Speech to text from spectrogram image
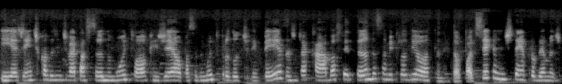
E a gente, quando a gente vai passando muito álcool em gel, passando muito produto de limpeza, a gente acaba afetando essa microbiota, né? Então pode ser que a gente tenha problemas de,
